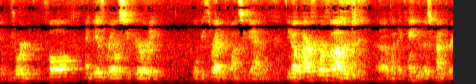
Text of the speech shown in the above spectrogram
in Jordan could fall, and Israel's security will be threatened once again. You know, our forefathers, uh, when they came to this country,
